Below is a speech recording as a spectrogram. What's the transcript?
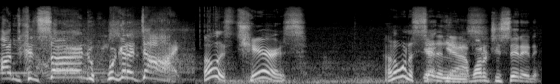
I'm concerned. We're gonna die. Oh, there's chairs. I don't want to sit yeah, in yeah, these. why don't you sit in it?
